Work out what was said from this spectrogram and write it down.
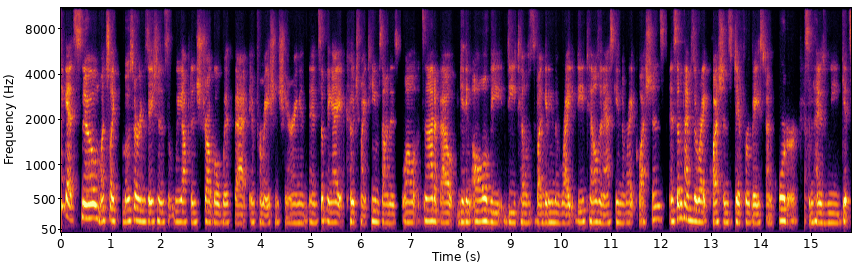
Think at Snow, much like most organizations, we often struggle with that information sharing. And, and, something I coach my teams on is well, it's not about getting all the details, it's about getting the right details and asking the right questions. And sometimes the right questions differ based on quarter. Sometimes we get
